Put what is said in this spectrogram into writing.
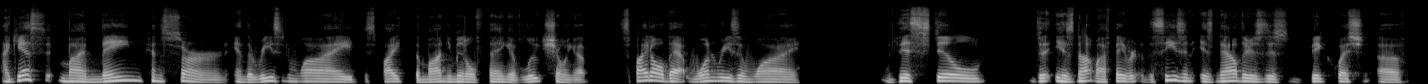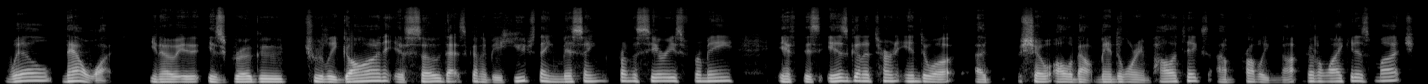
I guess my main concern and the reason why, despite the monumental thing of Luke showing up, despite all that, one reason why this still is not my favorite of the season is now there's this big question of, well, now what? You know, is Grogu truly gone? If so, that's going to be a huge thing missing from the series for me. If this is going to turn into a, a show all about Mandalorian politics, I'm probably not going to like it as much.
